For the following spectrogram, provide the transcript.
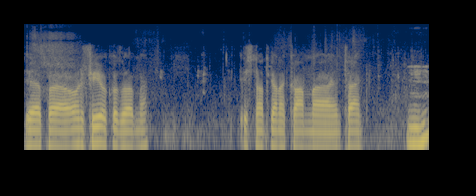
Yeah, but uh, only vehicle drop, man. It's not gonna come uh, in time. Mm-hmm.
